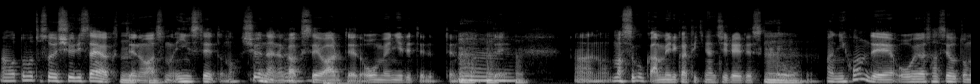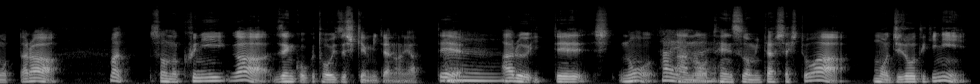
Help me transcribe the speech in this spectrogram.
もともとそういう州立大学っていうのは、うんそのインステートの州内の学生をある程度多めに入れてるっていうのがあって、うんあのまあ、すごくアメリカ的な事例ですけど、うんまあ、日本で応用させようと思ったら、まあ、その国が全国統一試験みたいなのをやって、うん。ある一定の,、あの点数を満たした人はもう自動的に、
